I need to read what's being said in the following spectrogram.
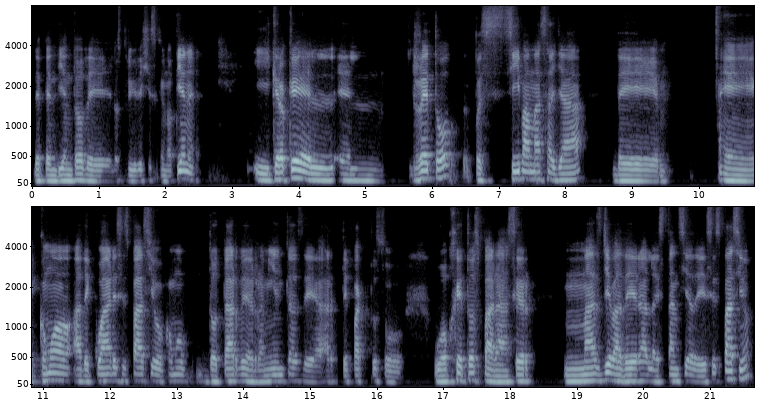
dependiendo de los privilegios que uno tiene. Y creo que el, el reto, pues sí va más allá de eh, cómo adecuar ese espacio, cómo dotar de herramientas, de artefactos o, objetos para hacer más llevadera la estancia de ese espacio.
